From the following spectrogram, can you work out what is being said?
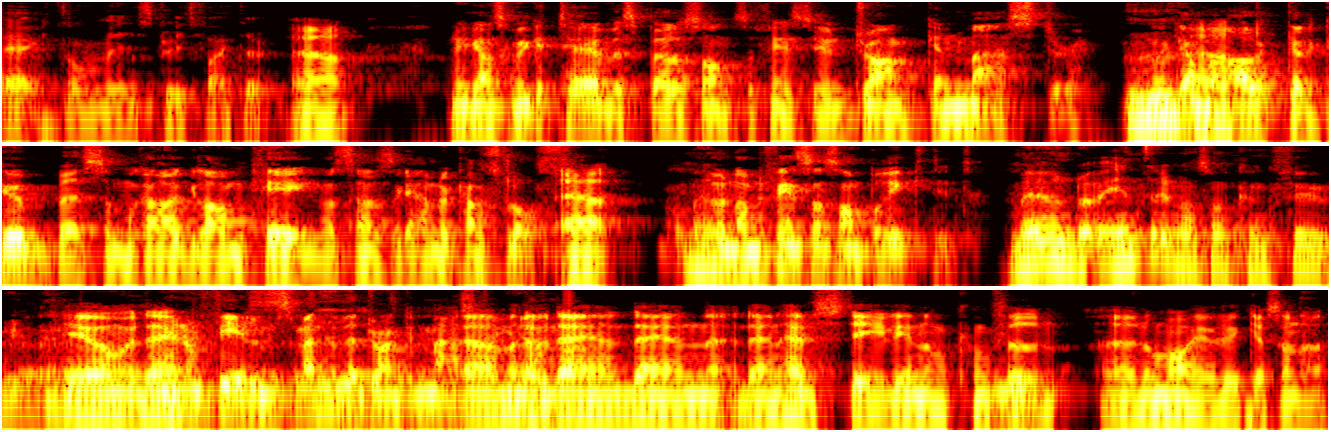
ägt dem i Street Fighter. Ja. Det är ganska mycket tv-spel och sånt så finns det ju en drunken master. En gammal alkad gubbe som raglar omkring och sen så ändå kan slåss. Ja, Undrar om det finns en sån på riktigt. Men jag undrar, är inte det någon sån kung fu? eh, jo, det Det är är, någon film som heter The Drunken Master. ja, men det, det, är, det, är en, det är en hel stil inom kung fu. Mm. De har ju olika sådana.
